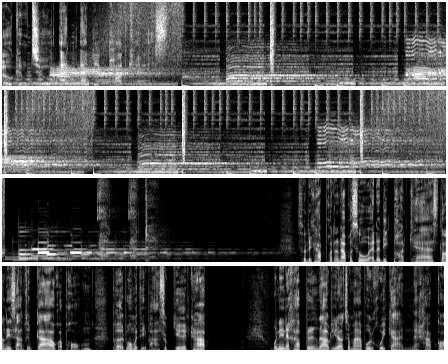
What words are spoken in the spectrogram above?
Welcome to Ad Addict Podcast สวัสดีครับ ขอต้อนรับเข้าสู่ Addict Podcast ตอนที่ 39 กับผม เพิร์ดพงศ์ปฏิภาสุขยืดครับ วันนี้นะครับเรื่องราวที่เราจะมาพูดคุยกันนะครับก็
